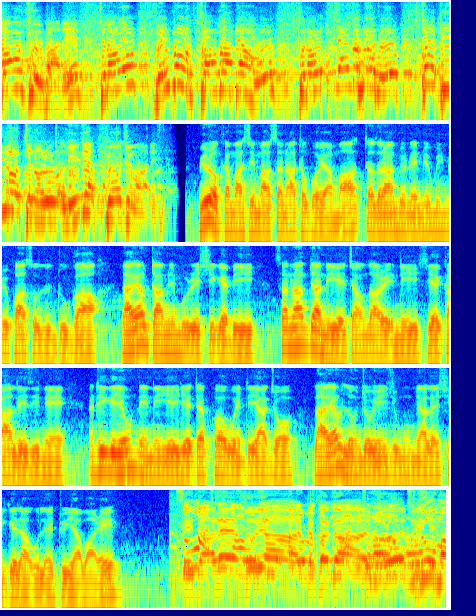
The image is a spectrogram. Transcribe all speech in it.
တောင်းဆိုပါတယ်ကျွန်တော်တို့မိမောက်ចောင်းသားများကိုကျွန်တော်တို့အချမ်းမဖက်ဖို့တက်ပြီးတော့ကျွန်တော်တို့အလေးနဲ့ပြောချင်ပါတယ် မြို့တော်ခမ်းမရှိမှာဆန္ဒထုတ်ဖော်ရမှာကျောက်ဒရာမြို့နယ်မြို့မိမြို့ဖဆိုသူတူကလာရောက်တားမြစ်မှုတွေရှိခဲ့ပြီးဆန္ဒပြနေတဲ့အကြောင်းသားတွေအနီးရဲကားလေးစီးနဲ့အထီးကရုံးနှင်နေရဲရဲတပ်ဖွဲ့ဝင်100ကျော်လာရောက်လုံခြုံရေးယူမှုများလည်းရှိခဲ့တာကိုလည်းတွေ့ရပါတယ်။ဆိုတော့လည်းဆိုရတစ်ဖက်ကကျွန်တော်တို့ဘယ်သူမှ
